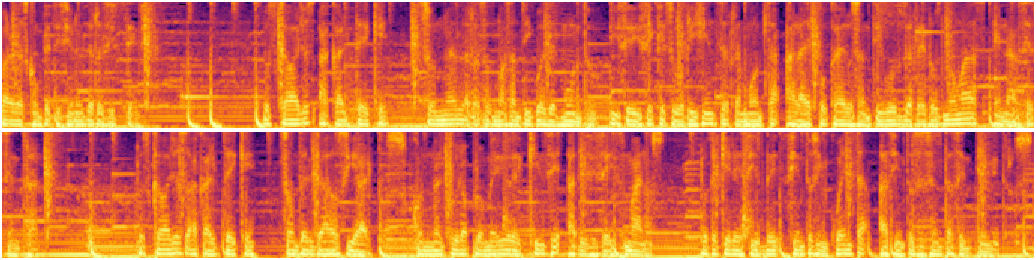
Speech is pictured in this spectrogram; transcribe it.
para las competiciones de resistencia. Los caballos acalteque son una de las razas más antiguas del mundo y se dice que su origen se remonta a la época de los antiguos guerreros nómadas en Asia Central. Los caballos acalteque son delgados y altos, con una altura promedio de 15 a 16 manos, lo que quiere decir de 150 a 160 centímetros.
